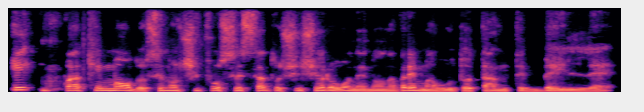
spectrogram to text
e in qualche modo se non ci fosse stato Cicerone non avremmo avuto tante belle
